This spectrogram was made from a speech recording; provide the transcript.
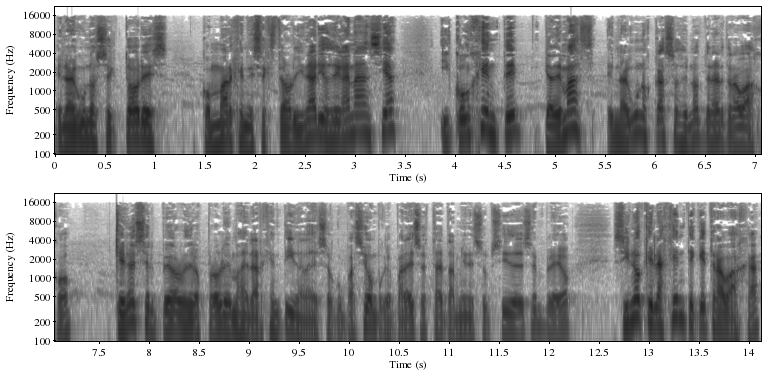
en algunos sectores con márgenes extraordinarios de ganancia y con gente que además en algunos casos de no tener trabajo, que no es el peor de los problemas de la Argentina, la desocupación, porque para eso está también el subsidio de desempleo, sino que la gente que trabaja,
